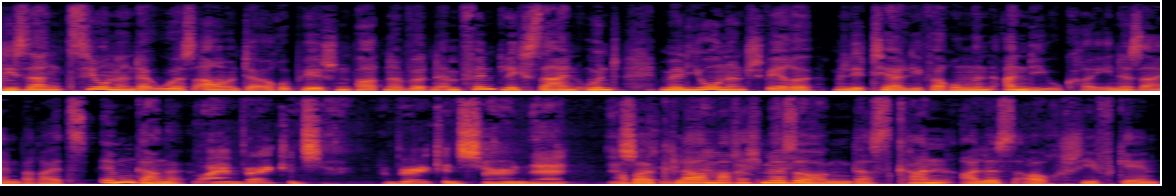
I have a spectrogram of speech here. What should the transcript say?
Die Sanktionen der USA und der europäischen Partner würden empfindlich sein und millionenschwere Militärlieferungen an die Ukraine seien bereits im Gange. Aber klar mache ich mir Sorgen, das kann alles auch schiefgehen.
